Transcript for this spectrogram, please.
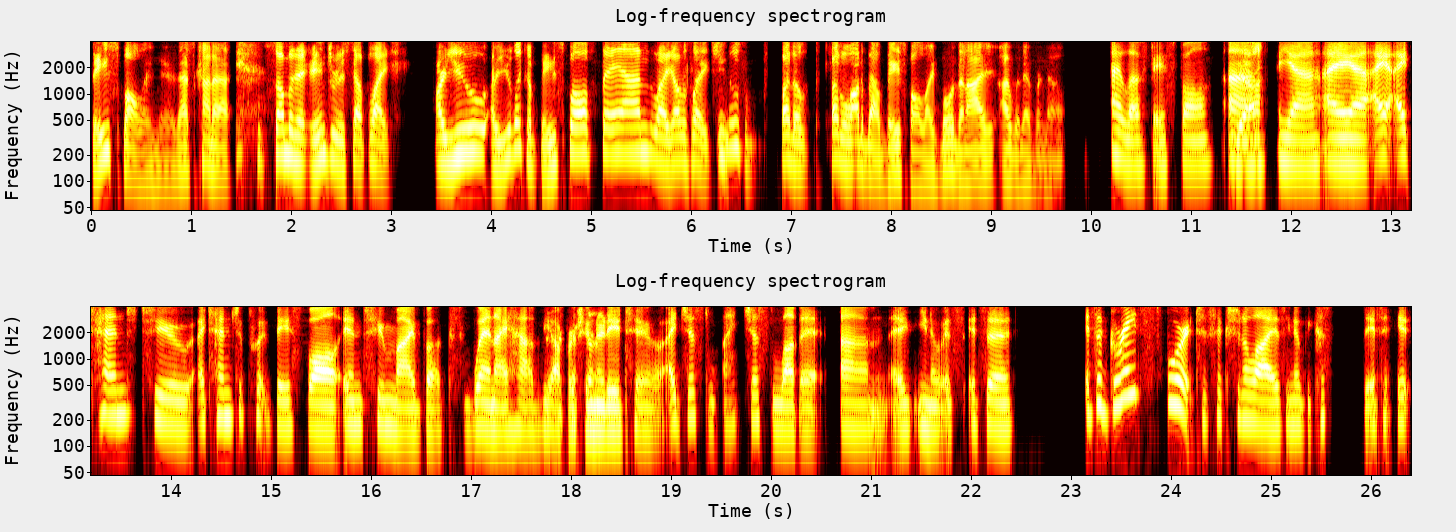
baseball in there. That's kind of some of the injury stuff. Like, are you are you like a baseball fan? Like I was like, she knows quite a quite a lot about baseball, like more than I I would ever know. I love baseball. Yeah. Um, yeah, I, uh, I I tend to I tend to put baseball into my books when I have the opportunity to. I just I just love it. Um, I, you know, it's it's a it's a great sport to fictionalize. You know, because it it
